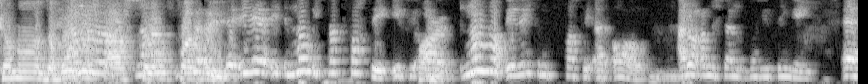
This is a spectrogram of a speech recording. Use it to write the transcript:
Come on, the No, no, borders no, are so no, fuzzy. yeah, no, it's not fuzzy. If you Fuzzy. are no, no, it isn't fuzzy at all. Mm. I don't understand what you're thinking. Uh,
